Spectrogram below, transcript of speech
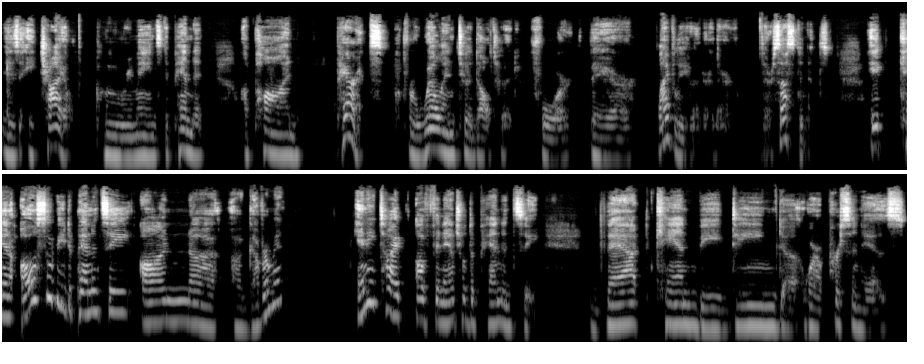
is a child who remains dependent upon parents for well into adulthood for their livelihood or their, their sustenance. It can also be dependency on uh, government, any type of financial dependency that can be deemed uh, where a person is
